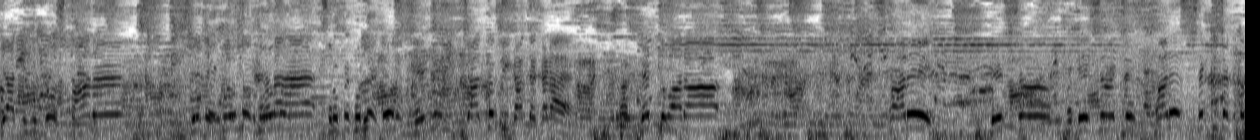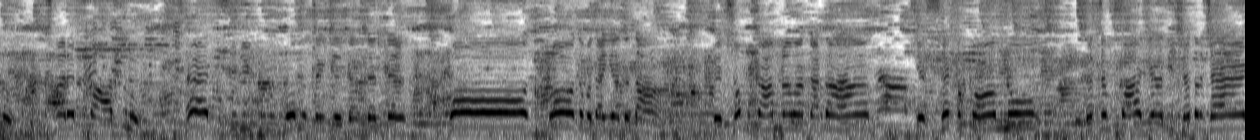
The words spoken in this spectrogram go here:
ਜੇ ਹਿੰਦੁਸਤਾਨ ਹੈ ਕੋਲ ਤੋਂ ਖੋਲਾ ਹੈ ਸਰੂਪੇ ਖੁੱਲੇ ਉਸ ਹਿੰਦ ਦੀ ਚਾਦਰ ਦੀ ਖਾਤਰ ਖੜਾ ਹੈ। ਫਿਰ ਦੁਬਾਰਾ ਸਾਰੇ ਦੇਸ਼ਾਂ, ਵਿਦੇਸ਼ਾਂ 'ਚ ਸਾਰੇ ਸਿੱਖ ਜਗਤ ਨੂੰ, ਸਾਰੇ ਭਾਰਤ ਨੂੰ ਸਹਿਤ ਸ੍ਰੀ ਗੁਰੂ ਗੋਬਿੰਦ ਸਿੰਘ ਜੀ ਜਨਮ ਦਿਨ ਤੇ ਬਹੁਤ ਬਹੁਤ ਵਧਾਈਆਂ ਦਿੰਦਾ ਹਾਂ ਤੇ ਸ਼ੁਭ ਕਾਮਨਾਵਾਂ ਕਰਦਾ ਹਾਂ ਕਿ ਸਿੱਖ ਕੌਮ ਨੂੰ ਦਸਮ ਪਾਤਸ਼ਾਹ ਦੀ ਛਤਰ ਛਾਇਆ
